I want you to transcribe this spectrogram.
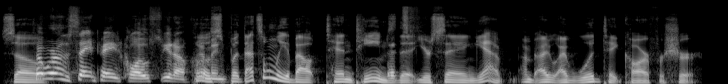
So, so we're on the same page, close. You know, close, I mean, but that's only about ten teams that you're saying. Yeah, I, I would take Carr for sure.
